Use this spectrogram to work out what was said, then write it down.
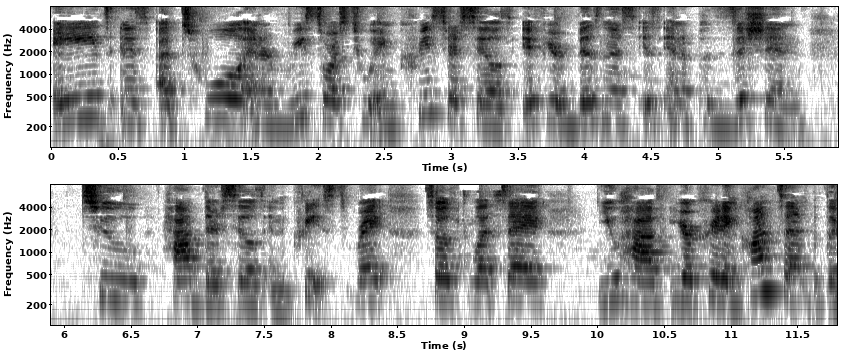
aids and is a tool and a resource to increase your sales if your business is in a position to have their sales increased, right? So let's say you have you're creating content but the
